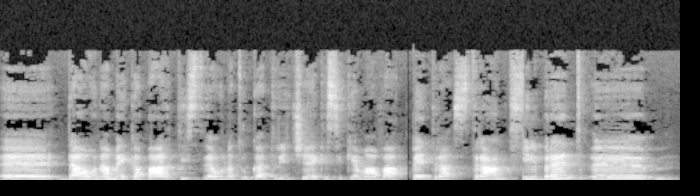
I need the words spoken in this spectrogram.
eh, da una make-up artist, da una truccatrice che si chiamava Petra Strand. Il brand eh,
